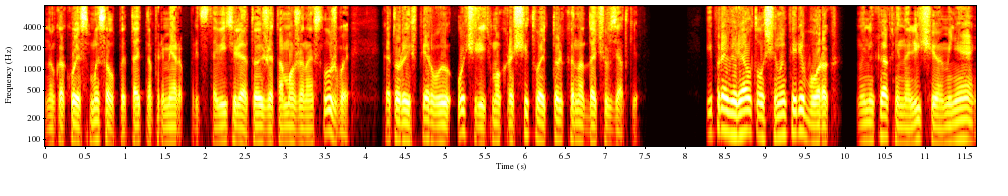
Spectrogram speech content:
Но какой смысл пытать, например, представителя той же таможенной службы, который в первую очередь мог рассчитывать только на дачу взятки? И проверял толщину переборок, но никак не наличие у меня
